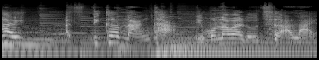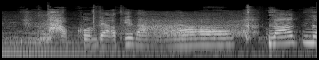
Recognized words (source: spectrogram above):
ให้一个南卡有没有那么如此而来？好，坤不要听啦，那呢？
